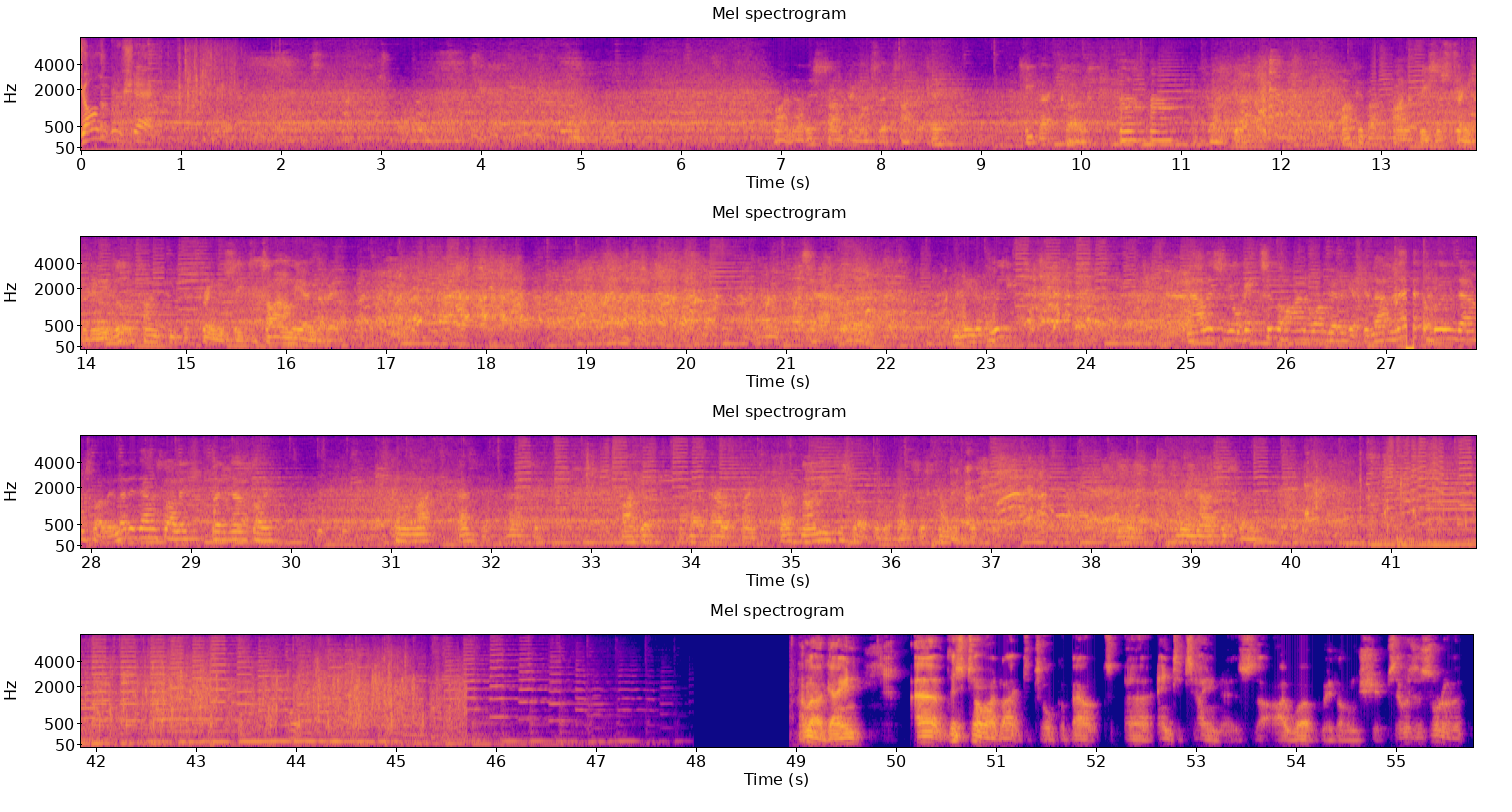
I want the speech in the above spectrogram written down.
John Bouchier. Right, now this time hang on to it tight, okay? Keep that closed. That's right, good. I'll see if I can find a piece of string, because you need a little tiny piece of string, you see, to tie on the end of it. You need a really... Listen, you'll get too high and I won't be able to get you. Now let the balloon down slowly. Let it down slowly. Let it down slowly. Come on, right. That's it. That's it. Like a, a aeroplane. No need to circle the place. Just come in. Just, come in. Come in nice and slowly. Hello again. Uh, this time I'd like to talk about uh, entertainers that I work with on ships. There was a sort of a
